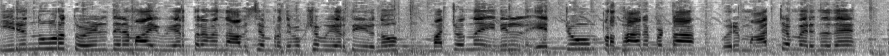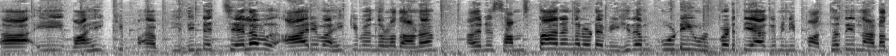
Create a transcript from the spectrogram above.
ഇരുന്നൂറ് തൊഴിൽ ദിനമായി ഉയർത്തണമെന്ന ആവശ്യം പ്രതിപക്ഷം ഉയർത്തിയിരുന്നു. മറ്റൊന്ന് ഇതിൽ ഏറ്റവും പ്രധാനപ്പെട്ട ഒരു മാറ്റം വരുന്നത് ഈ വഹിക്കും ഇതിന്റെ ചെലവ് ആര് വഹിക്കുമെന്നുള്ളതാണ് അതിന് സംസ്ഥാനങ്ങളുടെ വിഹിതം കൂടി ഉൾപ്പെടുത്തിയാകും ഇനി പദ്ധതി നട-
